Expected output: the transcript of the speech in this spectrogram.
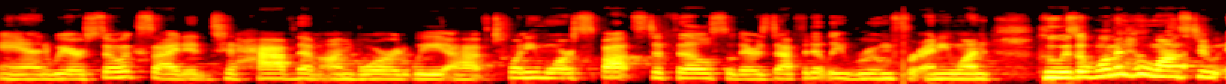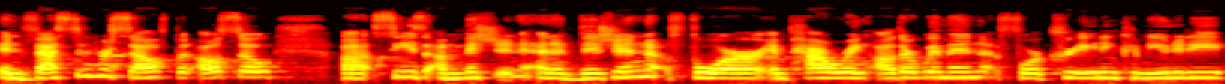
and we are so excited to have them on board. We have 20 more spots to fill, so there's definitely room for anyone who is a woman who wants to invest in herself, but also uh, sees a mission and a vision for empowering other women, for creating community,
